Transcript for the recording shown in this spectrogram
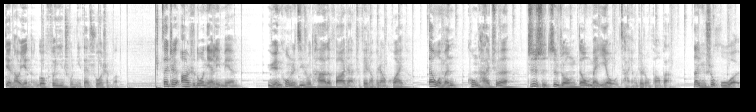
电脑也能够分析出你在说什么。在这二十多年里面，语音控制技术它的发展是非常非常快的，但我们控台却。至始至终都没有采用这种方法，那于是乎我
